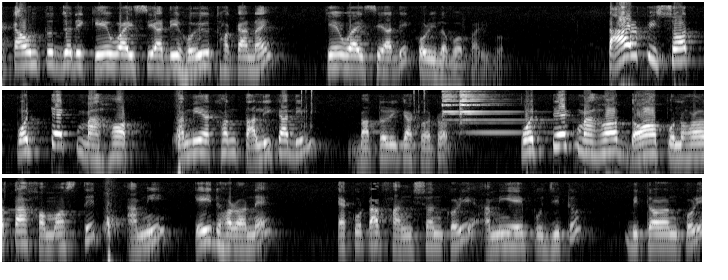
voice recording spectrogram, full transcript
একাউণ্টটোত যদি কে ৱাই চি আদি হৈও থকা নাই কে ৱাই চি আদি কৰি ল'ব পাৰিব। তাৰ পিছত প্ৰত্যেক মাহত আমি এখন তালিকা দিম বাতৰি কাকতত। প্ৰত্যেক মাহত দহ পোন্ধৰটা সমষ্টিত আমি এই ধৰণে একোটা ফাংচন কৰি আমি এই পুঁজিটো বিতৰণ কৰি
